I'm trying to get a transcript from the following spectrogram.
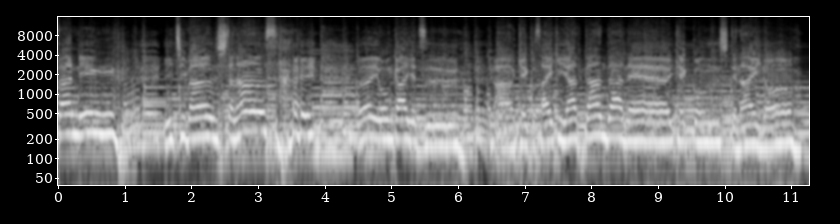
3人一番下何歳4ヶ月あ結構最近やったんだね結婚してないの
